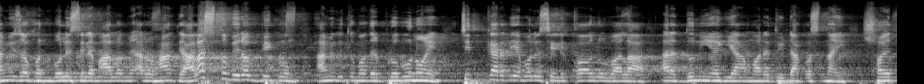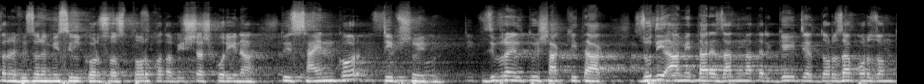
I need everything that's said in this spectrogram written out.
আমি যখন বলেছিলাম, আলমে আরও হাতে, আলাস্ত বিরব্বিকুম, আমি কি তোমাদের প্রভু নয় চিৎকার দিয়ে বলেছিলি, কলু বালা, আর দুনিয়া গিয়া আমারে তুই ডাকস নাই, শয়তানের পিছনে মিছিল করছস, তোর কথা বিশ্বাস করি না। তুই সাইন কর, টিপসই দি জিব্রাইল, তুই সাক্ষী থাক। যদি আমি তারে জান্নাতের গেটের দরজা পর্যন্ত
